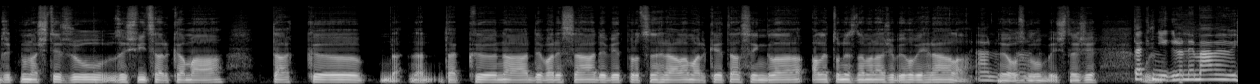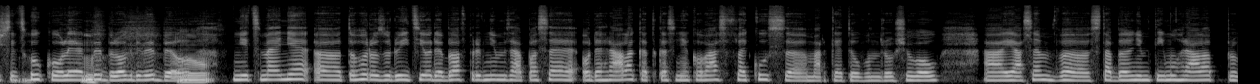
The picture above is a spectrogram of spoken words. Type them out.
řeknu, na čtyřu se Švýcarkama, tak eh, na, na, tak na 99% hrála Markéta singla, ale to neznamená, že by ho vyhrála ano, jo, z Golubič, takže... Tak už... nikdo nemáme vyštěckou kouli, jak by bylo, kdyby bylo. No. Nicméně eh, toho rozhodujícího debla v prvním zápase odehrála Katka Sněková z Fleku s eh, Markétou Vondroušovou a já jsem v stabilním týmu hrála pro,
